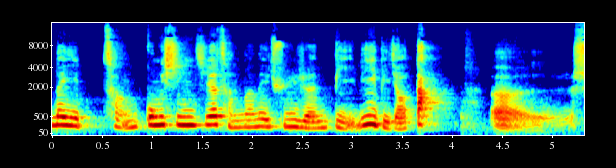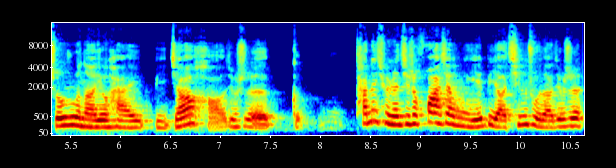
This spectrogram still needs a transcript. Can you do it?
那一层工薪阶层的那群人比例比较大，呃，收入呢又还比较好，就是他那群人其实画像也比较清楚的，就是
